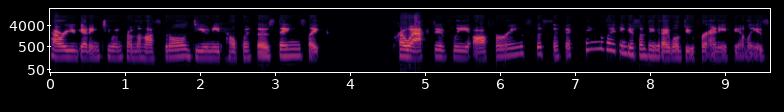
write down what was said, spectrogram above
How are you getting to and from the hospital? Do you need help with those things? Like proactively offering specific things, I think is something that I will do for any families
